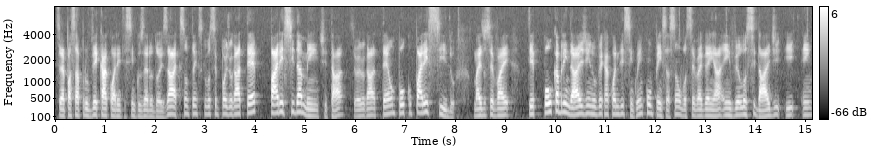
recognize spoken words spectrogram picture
você vai passar para o VK4502A, que são tanques que você pode jogar até parecidamente, tá? Você vai jogar até um pouco parecido, mas você vai ter pouca blindagem no VK45. Em compensação, você vai ganhar em velocidade e em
